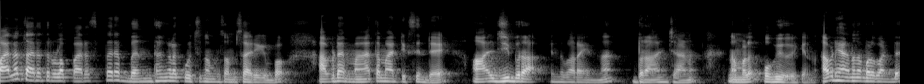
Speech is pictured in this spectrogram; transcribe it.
പലതരത്തിലുള്ള പരസ്പര ബന്ധങ്ങളെക്കുറിച്ച് നമ്മൾ സംസാരിക്കുമ്പോൾ അവിടെ മാത്തമാറ്റിക്സിന്റെ ആൽജിബ്ര എന്ന് പറയുന്ന ബ്രാഞ്ചാണ് നമ്മൾ ഉപയോഗിക്കുന്നത്. അവിടെയാണ് നമ്മൾ പണ്ട്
